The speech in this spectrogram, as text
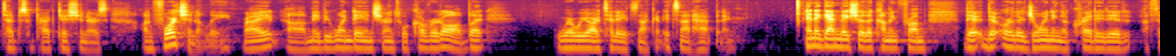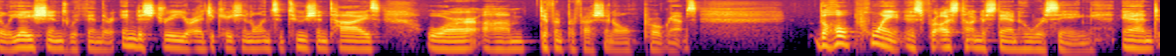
types of practitioners, unfortunately, right? Uh, maybe one day insurance will cover it all, but where we are today, it's not gonna, it's not happening. And again, make sure they're coming from, they're, they're, or they're joining accredited affiliations within their industry or educational institution ties or um, different professional programs. The whole point is for us to understand who we're seeing. And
